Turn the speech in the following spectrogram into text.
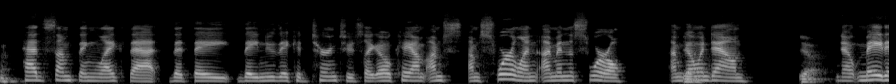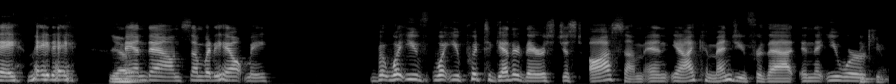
had something like that that they they knew they could turn to. It's like okay i'm i'm i'm swirling. I'm in the swirl. I'm yeah. going down. Yeah. You know mayday mayday yeah. man down. Somebody help me but what you've what you put together there is just awesome and you know i commend you for that and that you were you.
